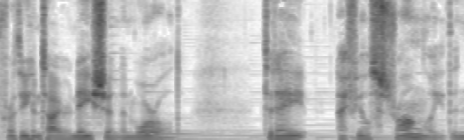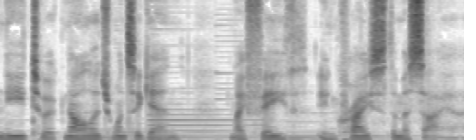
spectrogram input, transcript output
for the entire nation and world, today I feel strongly the need to acknowledge once again my faith in Christ the Messiah.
